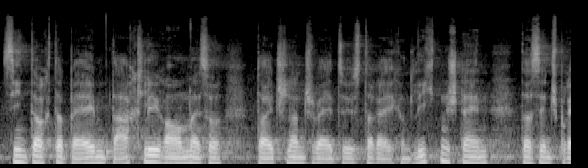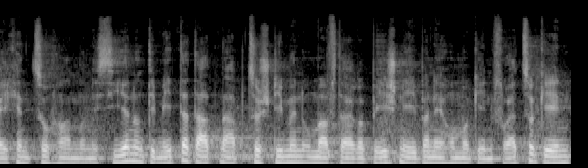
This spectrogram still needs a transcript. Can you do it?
sind auch dabei im Dachli-Raum, also Deutschland, Schweiz, Österreich und Liechtenstein, das entsprechend zu harmonisieren und die Metadaten abzustimmen, um auf der europäischen Ebene homogen vorzugehen.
